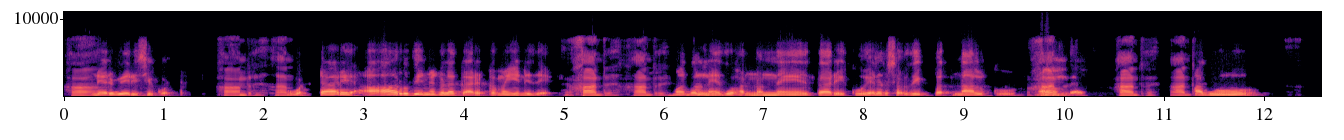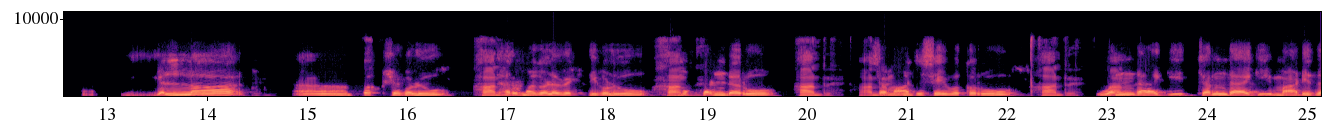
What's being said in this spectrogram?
ಹಾ. ನೆರವೇರಿಸಿಕೊಟ್ರು ಹಾನ್ರಿ ಹಾನ್ರಿ ಒಟ್ಟಾರೆ ಆರು ದಿನಗಳ ಕಾರ್ಯಕ್ರಮ ಏನಿದೆ? ಹಾನ್ರಿ ಹಾನ್ರಿ ಮೊದಲನೇದು ಹನ್ನೊಂದನೇ ತಾರೀಕು ಎರಡ್ ಸಾವಿರದ ಇಪ್ಪತ್ನಾಲ್ಕು ನವೆಂಬರ್. ಹಾನ್ರಿ ಹಾನ್ರಿ ಅದು ಎಲ್ಲಾ ಆ, ಪಕ್ಷಗಳು ಹಾನ್ರಿ ಧರ್ಮಗಳ ವ್ಯಕ್ತಿಗಳು ಹಾನ್ರಿ ಮುಖಂಡರು ಹಾನ್ರಿ ಸಮಾಜ ಸೇವಕರು ಹಾನ್ರಿ. ಒಂದಾಗಿ ಚಂದಾಗಿ ಮಾಡಿದ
